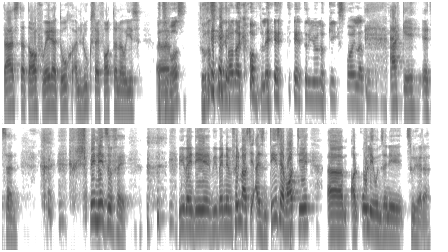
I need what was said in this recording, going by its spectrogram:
dass der Darth Vader doch ein Luke sein Vater noch ist. Bitte Ähm, was? Du hast mir gerade eine komplette Trilogie gespoilert. Ach geh, jetzt ein. Spinn nicht so viel. Wie wenn die, wie wenn im Film aussieht. Also das erwarte ich ähm, an alle unsere Zuhörer.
